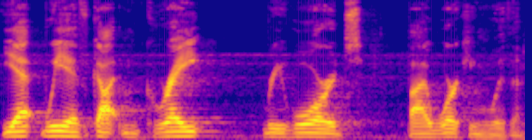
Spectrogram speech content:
yet we have gotten great rewards by working with them.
